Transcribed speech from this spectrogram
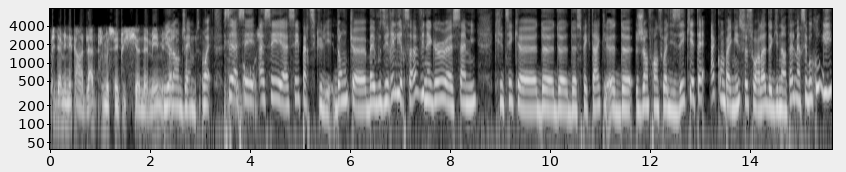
puis Dominique Andelade, puis je me souviens plus qui a nommé. Mais Yolande James. Ouais, c'est assez assez assez particulier. Donc euh, ben vous irez lire ça Vinegar euh, Sammy, critique euh, de, de de spectacle euh, de Jean-François Lisée qui était accompagné ce soir-là de Guy Nantel. Merci beaucoup Guy.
